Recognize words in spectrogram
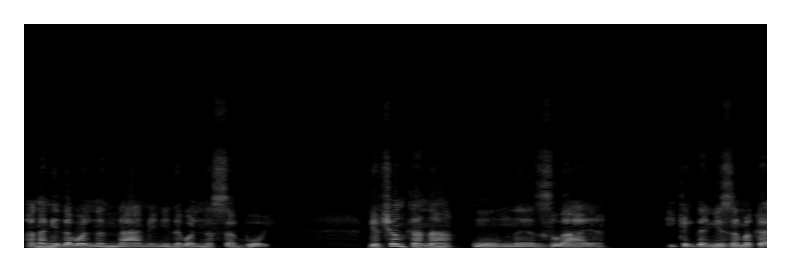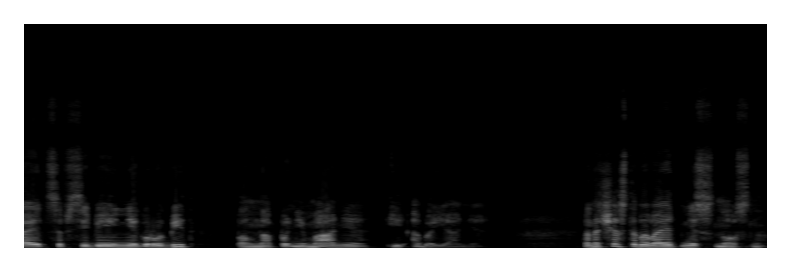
Она недовольна нами, недовольна собой. Девчонка она умная, злая, и когда не замыкается в себе и не грубит, полна понимания и обаяния. Она часто бывает несносна,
